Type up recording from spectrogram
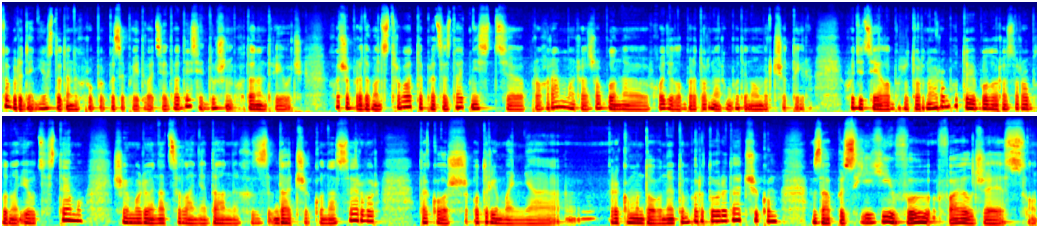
Добрий день, я студент групи ПЗП 2210 Душин Богдан Андрійович. Хочу продемонструвати працездатність е, програми, розробленої в ході лабораторної роботи номер 4 В ході цієї лабораторної роботи було розроблено іот-систему, що емулює надсилання даних з датчику на сервер, також отримання рекомендованої температури датчиком, запис її в файл JSON.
